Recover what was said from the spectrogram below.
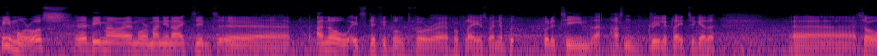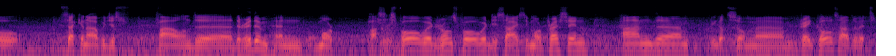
be more us, uh, be more, more Man United. Uh, I know it's difficult for uh, for players when you put put a team that hasn't really played together. Uh, so second half we just found uh, the rhythm and more passes forward, runs forward, decisive, more pressing, and um, we got some um, great goals out of it.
